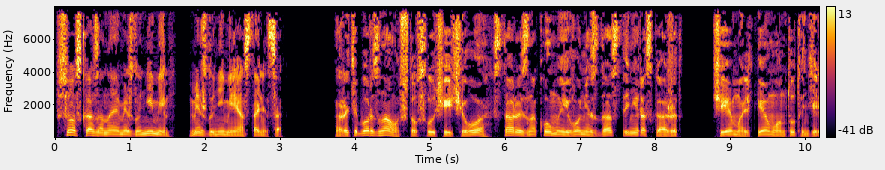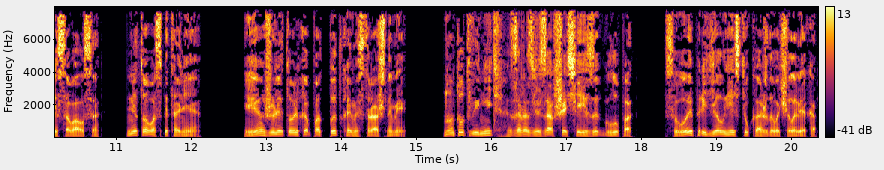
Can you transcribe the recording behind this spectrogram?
Все сказанное между ними, между ними и останется. Ратибор знал, что в случае чего старый знакомый его не сдаст и не расскажет, чем или кем он тут интересовался, не то воспитание. Ежели только под пытками страшными, но тут винить за развязавшийся язык глупо, свой предел есть у каждого человека.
